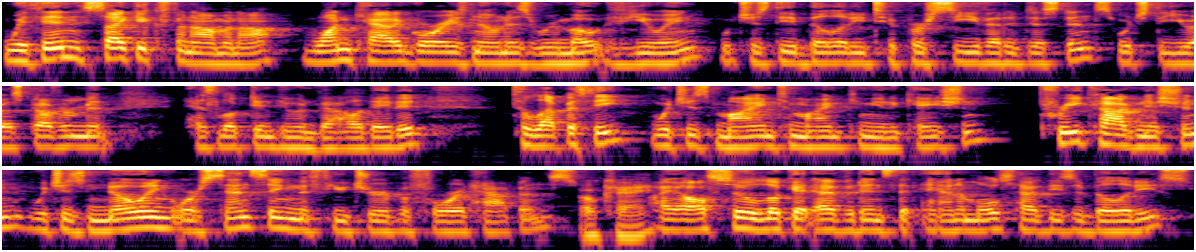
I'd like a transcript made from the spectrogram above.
Within psychic phenomena, one category is known as remote viewing, which is the ability to perceive at a distance, which the US government has looked into and validated. Telepathy, which is mind to mind communication precognition, which is knowing or sensing the future before it happens. Okay. I also look at evidence that animals have these abilities.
